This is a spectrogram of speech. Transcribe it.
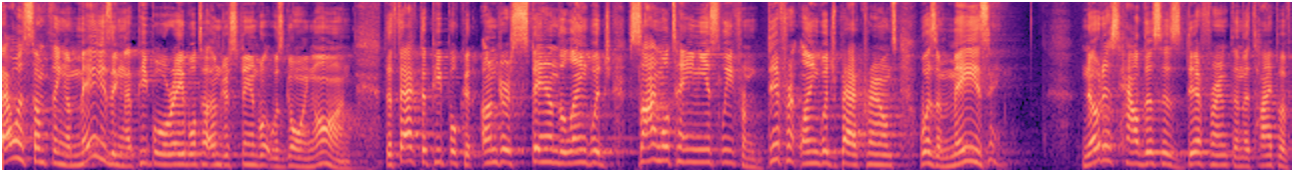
That was something amazing that people were able to understand what was going on. The fact that people could understand the language simultaneously from different language backgrounds was amazing. Notice how this is different than the type of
